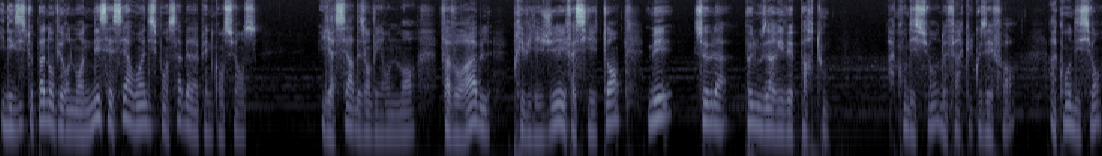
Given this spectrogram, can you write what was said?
il n'existe pas d'environnement nécessaire ou indispensable à la pleine conscience. Il y a certes des environnements favorables, privilégiés et facilitants, mais cela peut nous arriver partout, à condition de faire quelques efforts, à condition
